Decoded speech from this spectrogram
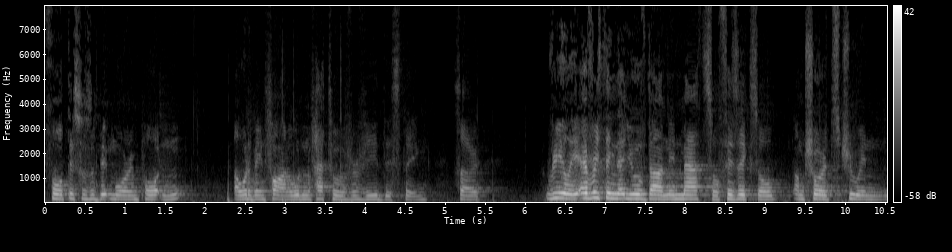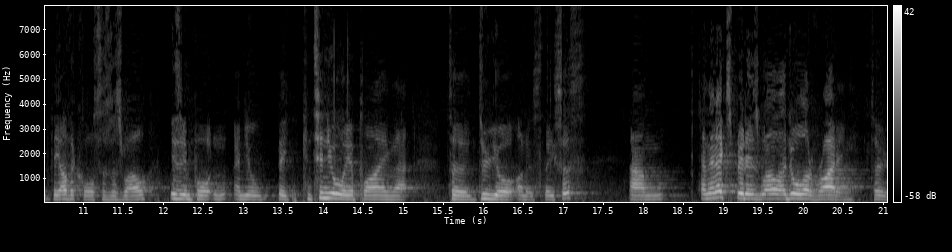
thought this was a bit more important, I would have been fine. I wouldn't have had to have reviewed this thing. So, really, everything that you have done in maths or physics, or I'm sure it's true in the other courses as well, is important, and you'll be continually applying that to do your honours thesis. Um, and the next bit is, well, I do a lot of writing too.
